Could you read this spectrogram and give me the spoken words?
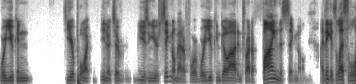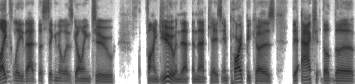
where you can to your point you know to using your signal metaphor where you can go out and try to find the signal. I think it's less likely that the signal is going to find you in that in that case in part because the action the the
